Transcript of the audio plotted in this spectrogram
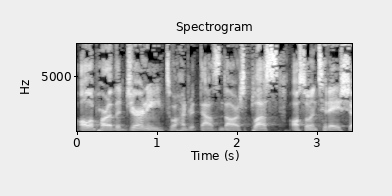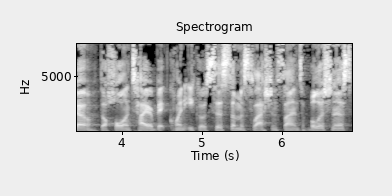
all a part of the journey to $100,000 plus. Also in today's show, the whole entire Bitcoin ecosystem is flashing signs of bullishness,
